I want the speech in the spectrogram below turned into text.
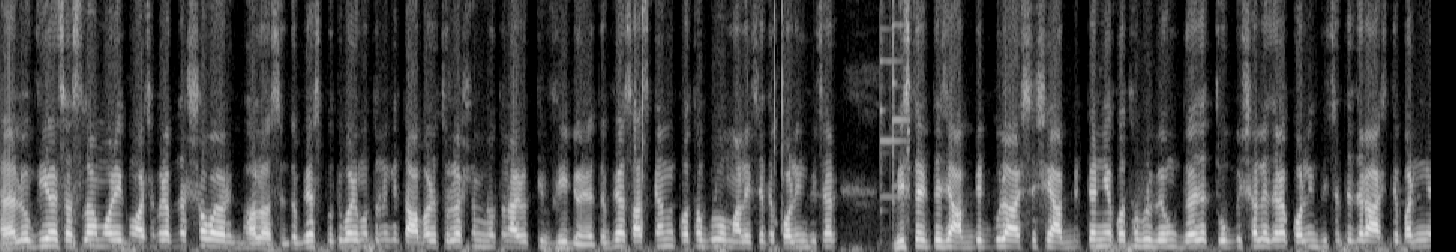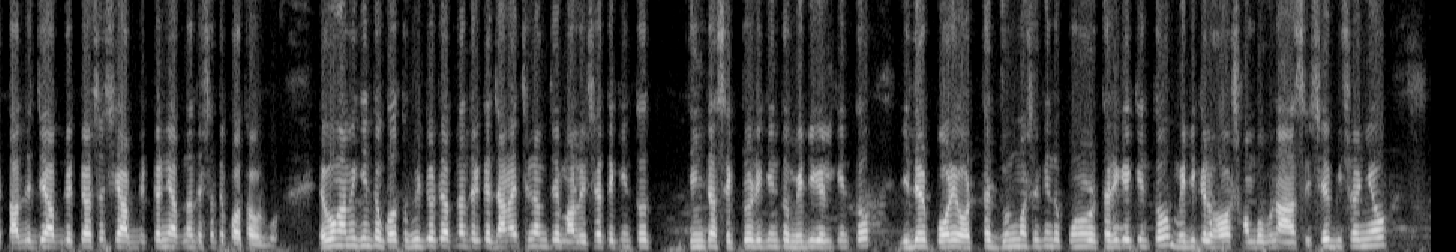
Hello viewers আসসালামু আলাইকুম। আশা করি আপনারা সবাই অনেক ভালো আছেন। তো ভিউয়ার্স প্রতিবারের মতন কিন্তু আবারও চলে আসলাম নতুন আরও একটি ভিডিও নিয়ে। তো ভিউয়ার্স আজকে আমি কথা বলব মালয়েশিয়াতে কলিং ভিসার বিস্তারিত যে আপডেটগুলো আসছে, সেই আপডেটটা নিয়ে কথা বলব এবং দুই সালে যারা কলিং ভিসাতে যারা আসতে পারেনি তাদের যে আপডেটটা আছে, সেই আপডেটটা নিয়ে আপনাদের সাথে কথা বলব। এবং আমি কিন্তু গত ভিডিওতে আপনাদেরকে জানাইছিলাম যে মালয়েশিয়াতে কিন্তু তিনটা সেক্টরে কিন্তু মেডিকেল কিন্তু ঈদের পরে, অর্থাৎ জুন মাসে কিন্তু পনেরো তারিখে কিন্তু মেডিকেল হওয়ার সম্ভাবনা আছে। সে বিষয় নিয়েও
